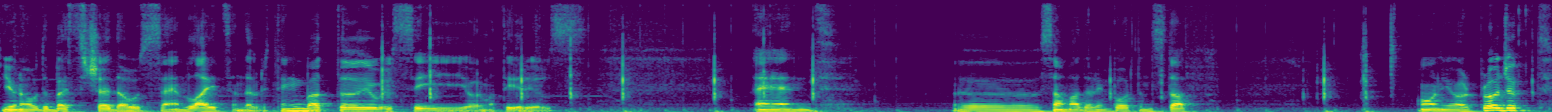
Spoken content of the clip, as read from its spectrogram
you know the best shadows and lights and everything but uh, you will see your materials. And uh, some other important stuff on your project.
